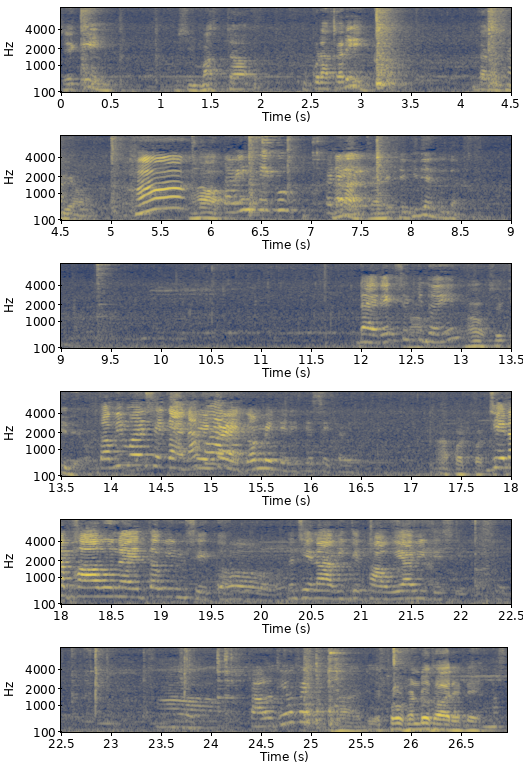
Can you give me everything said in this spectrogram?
શેકી પછી મસ્ત ટુકડા કરી શેકી દેવાના. હા. હા. તવીને શેકું? ના ના direct? શેકી દે તું તાર. ડાયરેક્ટ શેકી દો એમ? હા શેકી દેવાના. તવી માં શેકાય ના શેકાય? ગમે તે રીતે શેકાય. જેના ભાવ ને એ તવી શેક. ને જેના આવી રીતે ભાવ એ આવી રીતે શેક. હા કાળો થયો કઈ હા એટલે થોડો ઠંડો થવા દે એટલે. મસ્ત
